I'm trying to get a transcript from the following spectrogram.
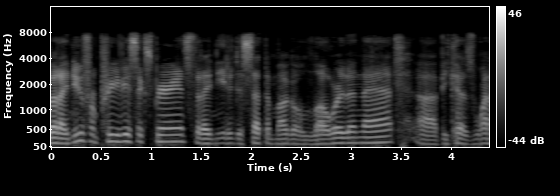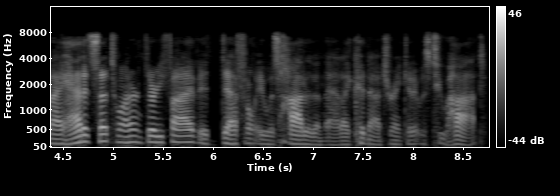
But I knew from previous experience that I needed to set the Muggo lower than that uh, because when I had it set to 135, it definitely was hotter than that. I could not drink it, it was too hot.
